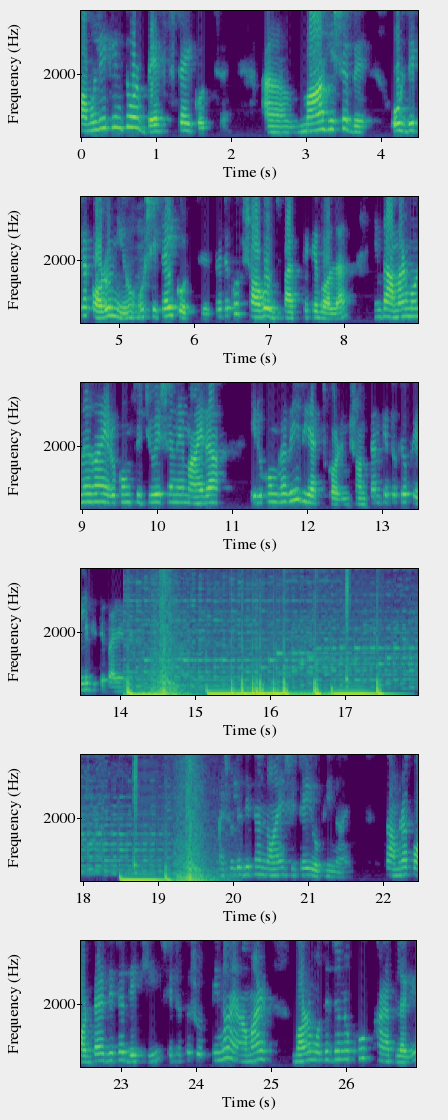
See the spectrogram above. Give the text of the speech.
কমলিনী কিন্তু ওর বেস্টটাই করছে। মা হিসেবে ওর যেটা করণীয়, ও সেটাই করছে। তো এটা খুব সহজ পাশ থেকে বলা। কিন্তু আমার মনে হয় এরকম সিচুয়েশনে মায়েরা এরকম ভাবেই রিয়াক্ট করেন। সন্তানকে তো কেউ ফেলে দিতে পারে না। আসলে যেটা নয় সেটাই অভিনয়। তো আমরা পর্দায় যেটা দেখি, সেটা তো সত্যি নয়। আমার বরং ওদের জন্য খুব খারাপ লাগে।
